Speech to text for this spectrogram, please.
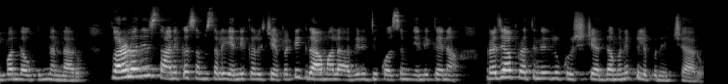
ఇబ్బంది అవుతుందన్నారు. త్వరలోనే స్థానిక సంస్థల ఎన్నికలు చేపట్టి గ్రామాల అభివృద్ధి కోసం ఎన్నికైన ప్రజాప్రతినిధులు కృషి చేద్దామని పిలుపునిచ్చారు.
